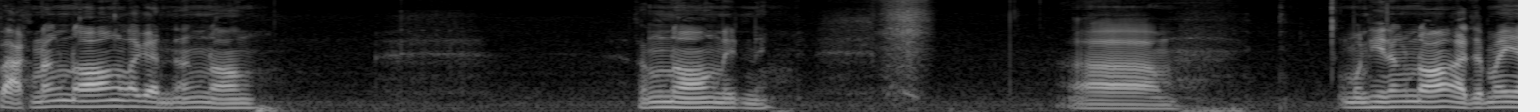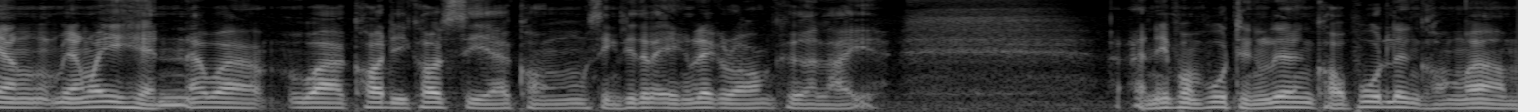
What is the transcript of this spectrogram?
ฝากน้องๆแล้วกันน้องๆน้องๆนิดหนึ่งอ่าบางทีน้องๆอาจจะไม่ยังยังไม่เห็นนะว่าว่าข้อดีข้อเสียของสิ่งที่ตัวเองเรียกร้องคืออะไร อันนี้ผมพูดถึงเรื่องขอพูดเรื่องของอืม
